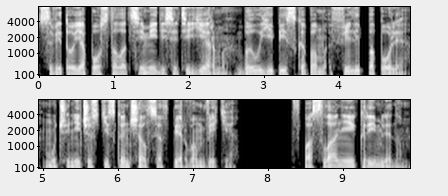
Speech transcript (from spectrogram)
Святой апостол от 70 Ерма был епископом в Филиппополе, мученически скончался в первом веке. В послании к римлянам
